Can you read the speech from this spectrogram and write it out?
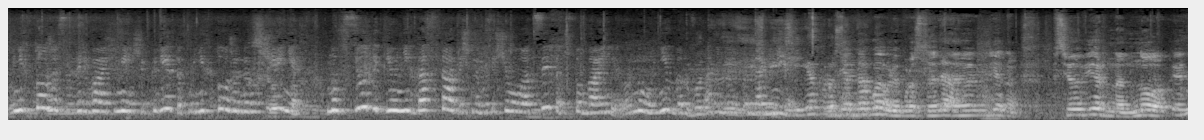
у них тоже созревает меньше клеток, у них тоже нарушения, но все-таки у них достаточно вот еще овоцитов, чтобы они, ну, не были вот, Извините, я просто... Я добавлю просто, да. э, Лена, все верно, но э,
